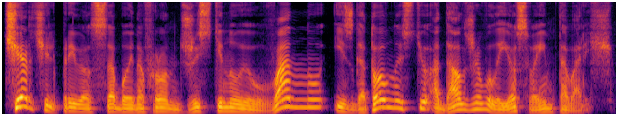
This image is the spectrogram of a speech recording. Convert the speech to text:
Черчилль привез с собой на фронт жестяную ванну и с готовностью одалживал ее своим товарищам.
